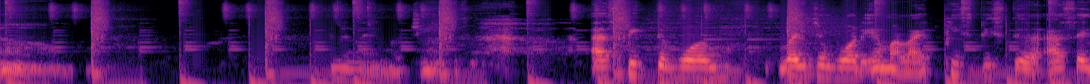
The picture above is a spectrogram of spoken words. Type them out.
Um, in the name of Jesus. I speak the word raging water in my life. Peace be still. I say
